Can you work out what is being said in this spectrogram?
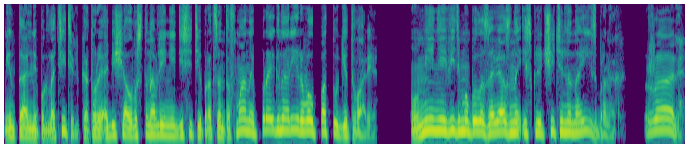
Ментальный поглотитель, который обещал восстановление 10% маны, проигнорировал потуги твари. Умение, видимо, было завязано исключительно на избранных. Жаль,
